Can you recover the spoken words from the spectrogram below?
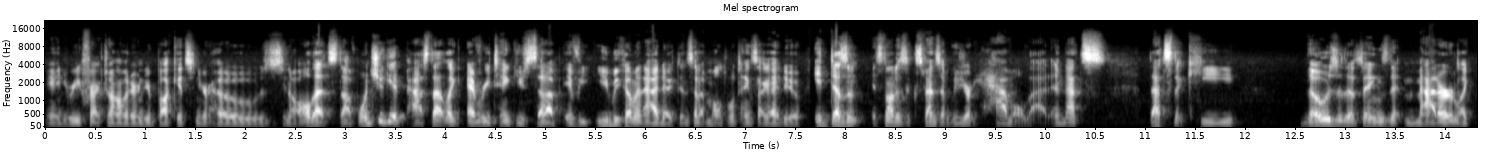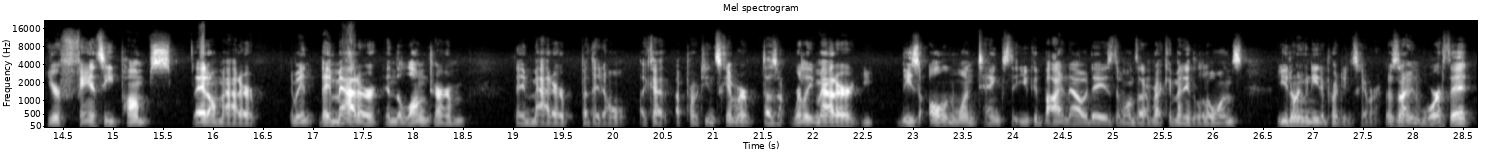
and your refractometer and your buckets and your hose, you know, all that stuff. Once you get past that, like every tank you set up, if you become an addict and set up multiple tanks like I do, it doesn't, it's not as expensive because you already have all that. And that's, that's the key. Those are the things that matter. Like your fancy pumps, they don't matter I mean, they matter in the long term. They matter, but they don't. Like a, a protein skimmer doesn't really matter. You, these all-in-one tanks that you could buy nowadays, the ones that I'm recommending, the little ones, you don't even need a protein skimmer. It's not even worth it.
